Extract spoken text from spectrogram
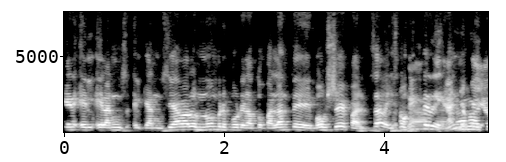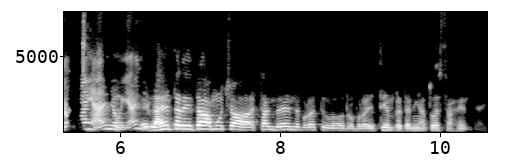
el, el, el, que anunciaba los nombres por el autoparlante Bob Shepard, ¿sabes? Son gente de años, no, que años y años. La gente necesitaba mucho a Stan Brenner por esto y lo otro, pero él siempre tenía toda esa gente ahí.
